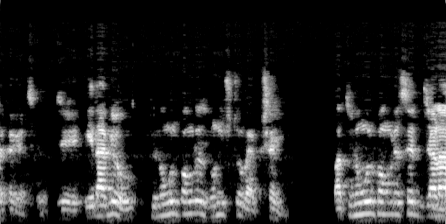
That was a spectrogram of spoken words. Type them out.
দেখা গেছে যে, এর আগেও তৃণমূল কংগ্রেস ঘনিষ্ঠ ব্যবসায়ী বা তৃণমূল কংগ্রেসের যারা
